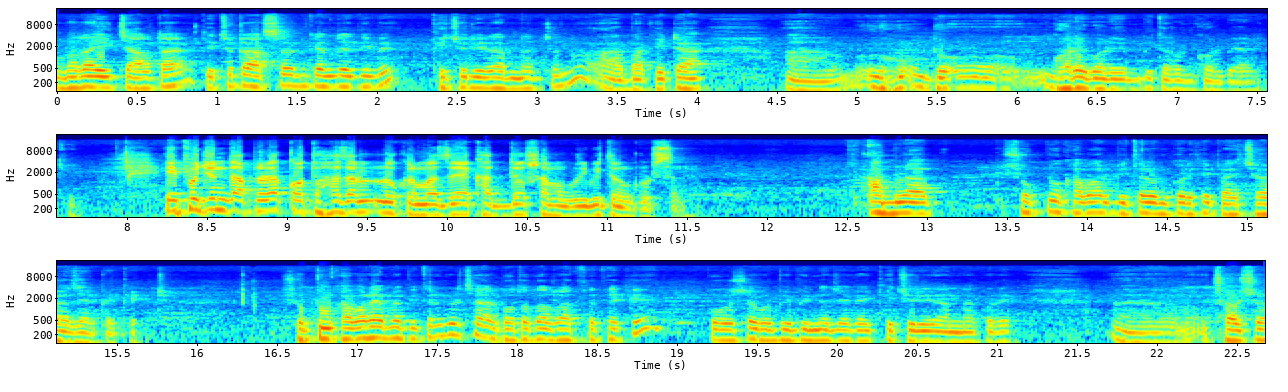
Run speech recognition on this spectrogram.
ওনারা এই চালটা কিছুটা আশ্রয়ণ কেন্দ্রে দিবে খিচুড়ি রান্নার জন্য আর বাকিটা ঘরে ঘরে বিতরণ করবে আর কি। এই পর্যন্ত আপনারা কত হাজার লোকের মাঝে খাদ্য সামগ্রী বিতরণ করছেন? আমরা শুকনো খাবার বিতরণ করেছি প্রায় ছয় হাজার প্যাকেট। শুকনো খাবারে আমরা বিতরণ করেছি আর গতকাল রাত্রে থেকে পৌরসভার বিভিন্ন জায়গায় খিচুড়ি রান্না করে ছয়শো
